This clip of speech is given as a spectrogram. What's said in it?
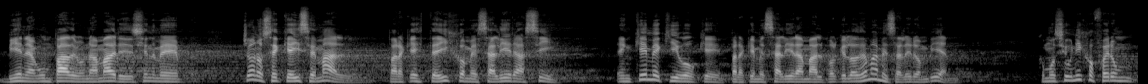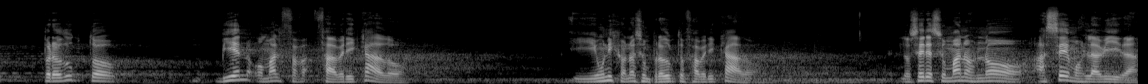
viene algún padre o una madre diciéndome, yo no sé qué hice mal para que este hijo me saliera así. ¿En qué me equivoqué para que me saliera mal? Porque los demás me salieron bien. Como si un hijo fuera un producto bien o mal fabricado. Y un hijo no es un producto fabricado. Los seres humanos no hacemos la vida,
